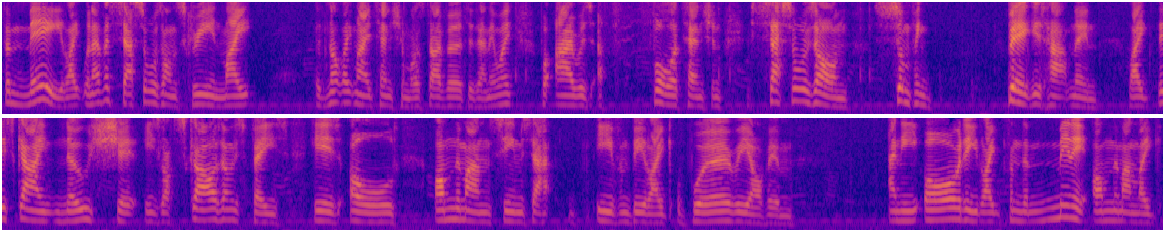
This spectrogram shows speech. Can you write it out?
For me, like whenever Cecil was on screen, my it's not like my attention was diverted anyway, but I was a full attention. If Cecil is on, something big is happening. Like this guy knows shit. He's got scars on his face. He is old. Omni-Man seems to even be like wary of him, and he already like from the minute Omni-Man like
